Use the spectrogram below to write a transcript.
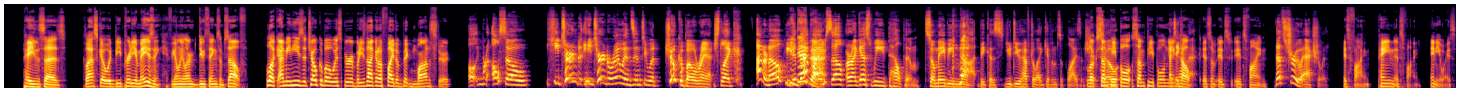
Paine says, Clasko would be pretty amazing if he only learned to do things himself. Look, I mean, he's a chocobo whisperer, but he's not gonna fight a big monster. Also, he turned he turned ruins into a chocobo ranch. Like I don't know, he, He did, did that, by himself, or I guess we help him. So maybe not because you do have to like give him supplies and shit. Look, some so- people, some people need take it help. It's a, it's, it's fine. That's true, actually. It's fine. Paine, it's fine. Anyways,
